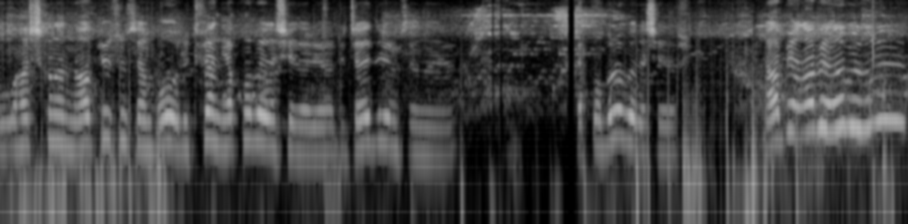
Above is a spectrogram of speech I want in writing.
Allah aşkına ne yapıyorsun sen bu? Lütfen yapma böyle şeyler ya. Rica ediyorum sana ya. Yapma bro böyle şeyler. Ne yapıyorsun? Ne yapıyorsun? Ne yapıyorsun?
